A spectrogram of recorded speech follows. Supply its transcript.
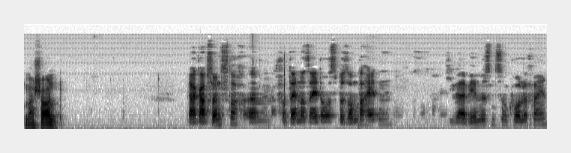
Mal schauen. Ja, gab es sonst noch ähm, von deiner Seite aus Besonderheiten, die wir erwähnen müssen zum Qualifying?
